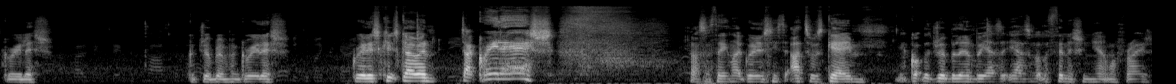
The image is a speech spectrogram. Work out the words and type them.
Grealish. Good dribbling from Grealish. Grealish keeps going. Jack Grealish! That's the thing, like Grealish needs to add to his game. He's got the dribbling, but he hasn't, he hasn't got the finishing yet, I'm afraid.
